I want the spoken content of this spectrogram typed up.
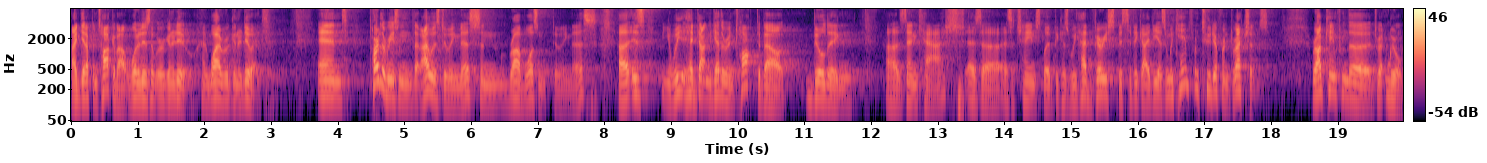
I'd get up and talk about what it is that we were going to do and why we were going to do it. And part of the reason that I was doing this and Rob wasn't doing this uh, is you know, we had gotten together and talked about building uh, Zencash as a, as a chain split because we had very specific ideas and we came from two different directions. Rob came from the, we were,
